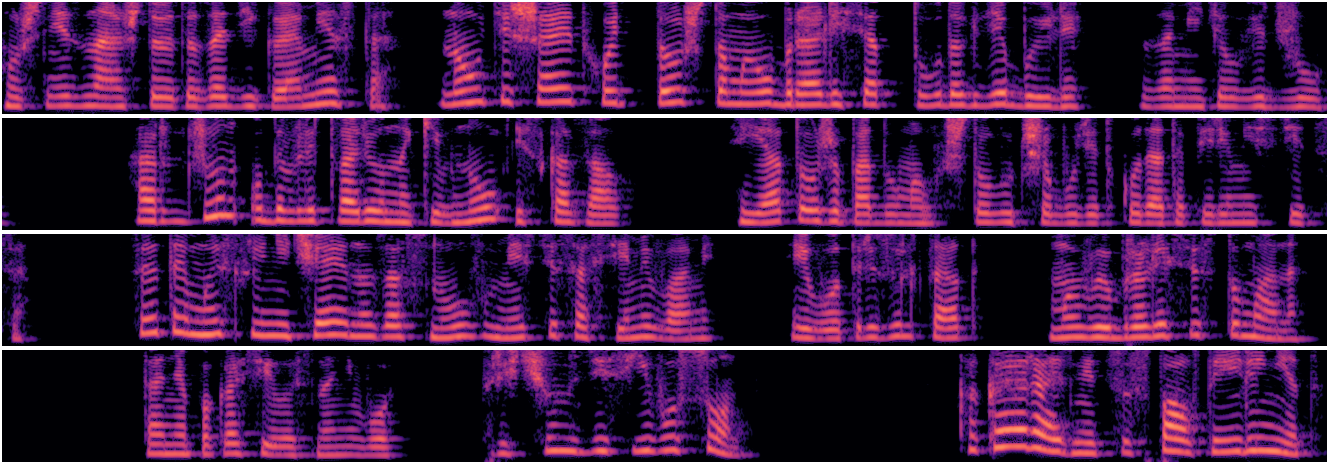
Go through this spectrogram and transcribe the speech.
Уж не знаю, что это за дикое место, но утешает хоть то, что мы убрались оттуда, где были, — заметил Виджу. Арджун удовлетворенно кивнул и сказал. Я тоже подумал, что лучше будет куда-то переместиться. С этой мыслью нечаянно заснул вместе со всеми вами. И вот результат. Мы выбрались из тумана. Таня покосилась на него. «При чем здесь его сон?» «Какая разница, спал ты или нет?»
